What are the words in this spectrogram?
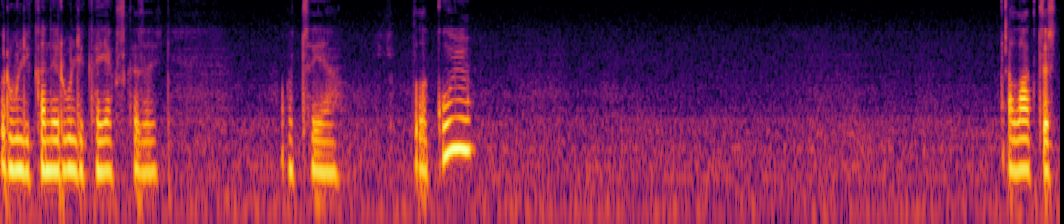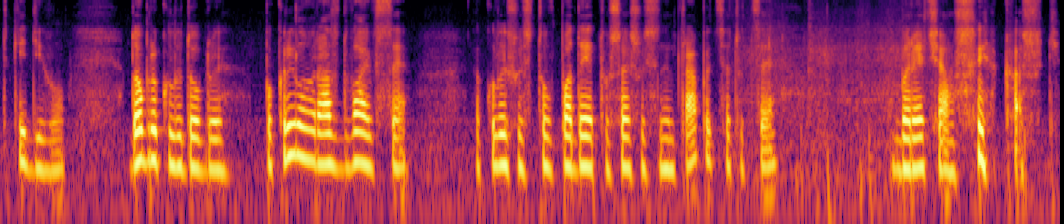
руліка, не руліка, як сказати. Оце я лакую. А лак це ж таке діло. Добре, коли добре. Покрило раз, два і все. А коли щось то впаде, то ще щось з ним трапиться, то це бере час, як кажуть.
